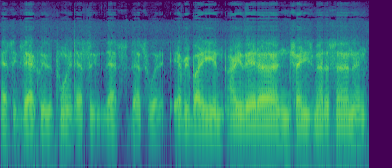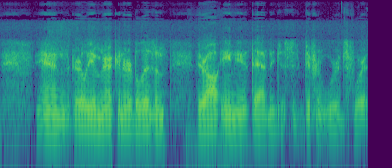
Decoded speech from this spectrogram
That's exactly the point. That's that's that's what everybody in Ayurveda and Chinese medicine and and early American herbalism, they're all aiming at that, and they just have different words for it.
